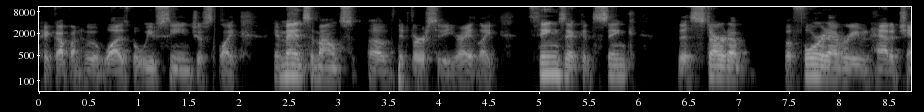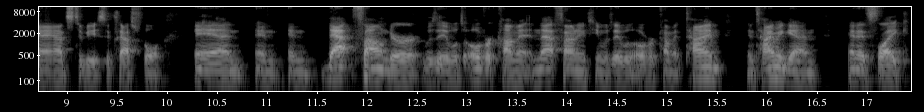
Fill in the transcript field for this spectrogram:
pick up on who it was but we've seen just like immense amounts of adversity right? Like things that could sink the startup before it ever even had a chance to be successful. And and and that founder was able to overcome it and that founding team was able to overcome it time and time again. And it's like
